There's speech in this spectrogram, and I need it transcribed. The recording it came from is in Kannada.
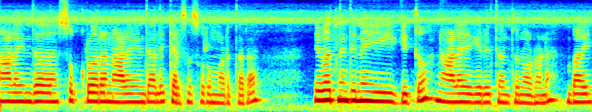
ನಾಳೆಯಿಂದ ಶುಕ್ರವಾರ ನಾಳೆಯಿಂದ ಅಲ್ಲಿ ಕೆಲಸ ಶುರು ಮಾಡ್ತಾರೆ. ಇವತ್ತಿನ ದಿನ ಹೀಗಿತ್ತು. ನಾಳೆ ಹೇಗಿರುತ್ತೆ ಅಂತ ನೋಡೋಣ. ಬಾಯ್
